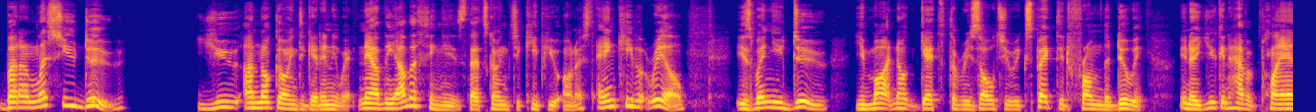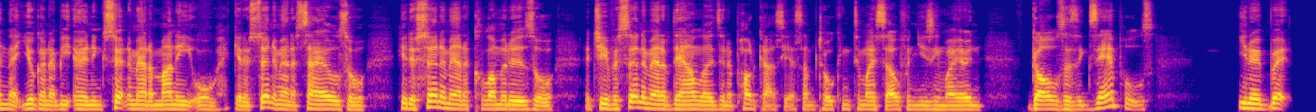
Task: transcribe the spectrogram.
But unless you do, you are not going to get anywhere. Now, the other thing is that's going to keep you honest and keep it real is when you do, you might not get the results you expected from the doing you know, you can have a plan that you're going to be earning a certain amount of money or get a certain amount of sales or hit a certain amount of kilometers or achieve a certain amount of downloads in a podcast. Yes, I'm talking to myself and using my own goals as examples, you know, but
